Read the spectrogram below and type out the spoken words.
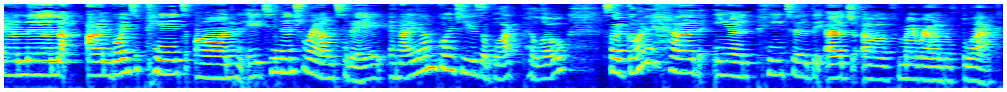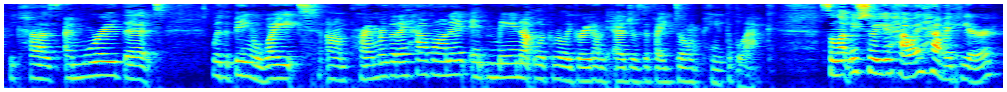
And then I'm going to paint on an 18 inch round today and I am going to use a black pillow. So I've gone ahead and painted the edge of my round with black because I'm worried that with it being a white um, primer that I have on it, it may not look really great on the edges if I don't paint the black. So let me show you how I have it here.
